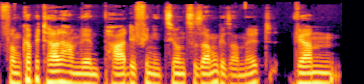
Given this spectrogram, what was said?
Vom Kapital haben wir ein paar Definitionen zusammengesammelt. Wir haben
